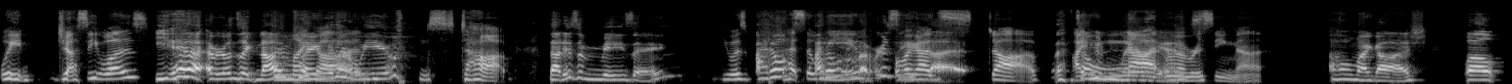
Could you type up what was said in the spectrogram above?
Wait, Jesse was Yeah, everyone's like not Oh playing with her weave. stop. That is amazing. He was. I don't- pet the I don't weave? remember Oh my seeing god, that. stop! That's I do not remember seeing that. Oh my gosh. Well,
